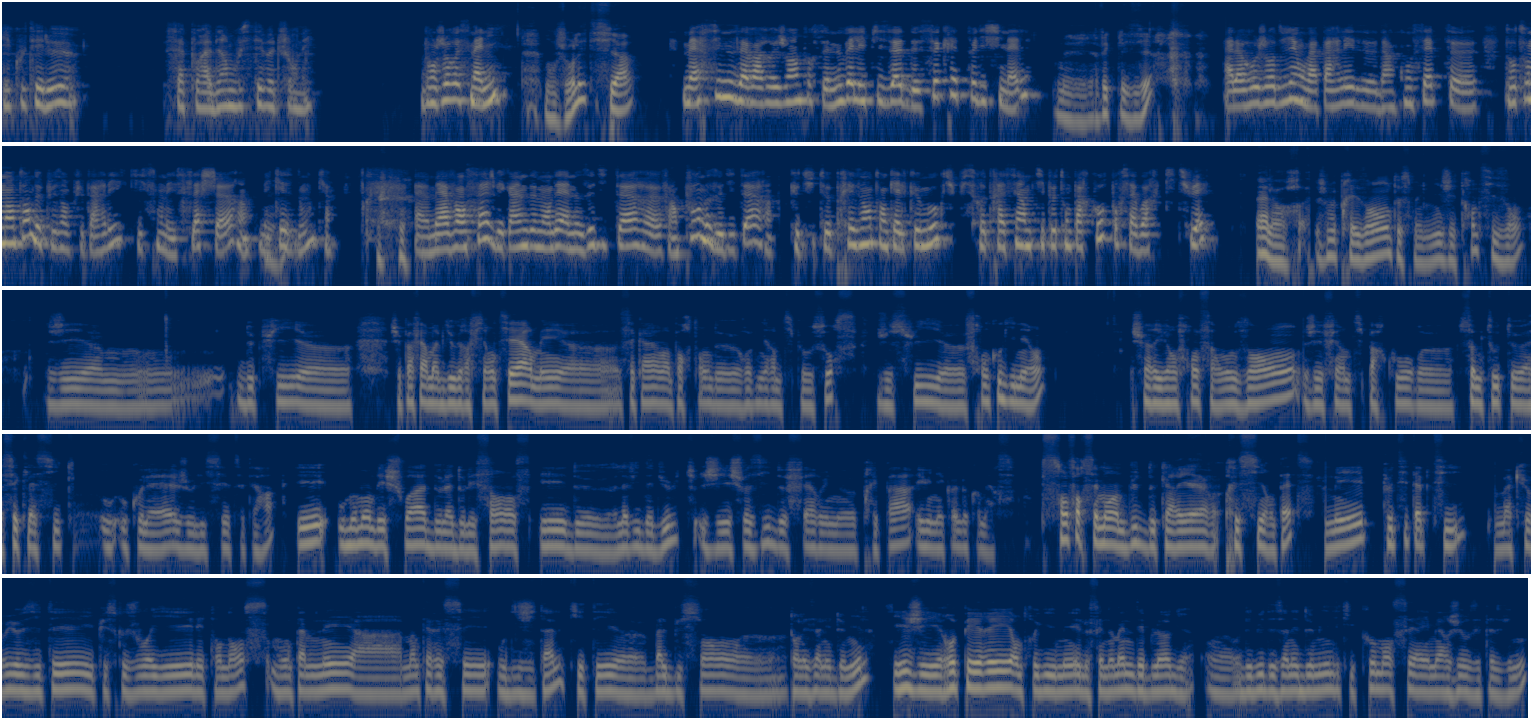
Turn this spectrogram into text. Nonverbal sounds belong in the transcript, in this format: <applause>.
Écoutez-le, ça pourrait bien booster votre journée. Bonjour Osmani. Bonjour Laetitia. Merci de nous avoir rejoints pour ce nouvel épisode de Secret de Polichinelle. Mais avec plaisir. <laughs> Alors aujourd'hui, on va parler d'un concept euh, dont on entend de plus en plus parler, qui sont les slashers. Mais mmh qu'est-ce donc <laughs> euh, mais avant ça, je vais quand même demander à nos auditeurs, euh, enfin pour nos auditeurs, que tu te présentes en quelques mots, que tu puisses retracer un petit peu ton parcours pour savoir qui tu es. Alors, je me présente, Osmani, j'ai 36 ans. J'ai depuis, je ne vais pas faire ma biographie entière, mais c'est quand même important de revenir un petit peu aux sources. Je suis franco-guinéen. Je suis arrivé en France à 11 ans. J'ai fait un petit parcours, somme toute, assez classique au, collège, au lycée, etc. Et au moment des choix de l'adolescence et de la vie d'adulte, j'ai choisi de faire une prépa et une école de commerce. Sans forcément un but de carrière précis en tête, mais petit à petit, ma curiosité et puis ce que je voyais, les tendances m'ont amené à m'intéresser au digital qui était balbutiant dans les années 2000. Et j'ai repéré, entre guillemets, le phénomène des blogs au début des années 2000 qui commençait à émerger aux États-Unis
